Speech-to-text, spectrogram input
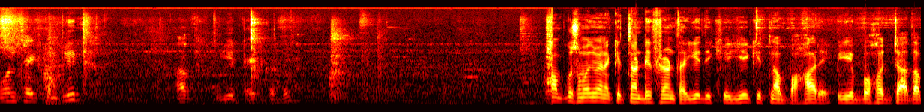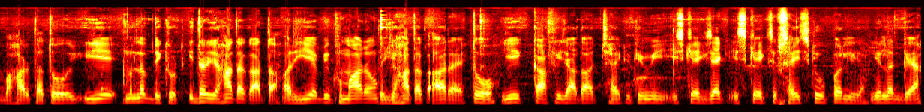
वन साइड कंप्लीट अब ये टाइट कर दो। आपको समझ में ना कितना डिफरेंट था? ये देखिए, ये कितना बाहर है। ये बहुत ज़्यादा बाहर था। तो ये मतलब देखियो इधर यहाँ तक आता और ये अभी घुमा रहा हूँ तो यहाँ तक आ रहा है। तो ये काफ़ी ज़्यादा अच्छा है, क्योंकि मैं इसके एग्जैक्ट इसके एक साइज़ के ऊपर लिया। ये लग गया।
